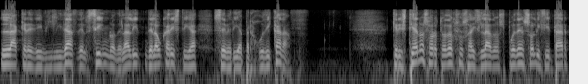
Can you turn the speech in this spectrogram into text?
La credibilidad del signo de la, Eucaristía se vería perjudicada. Cristianos ortodoxos aislados pueden solicitar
